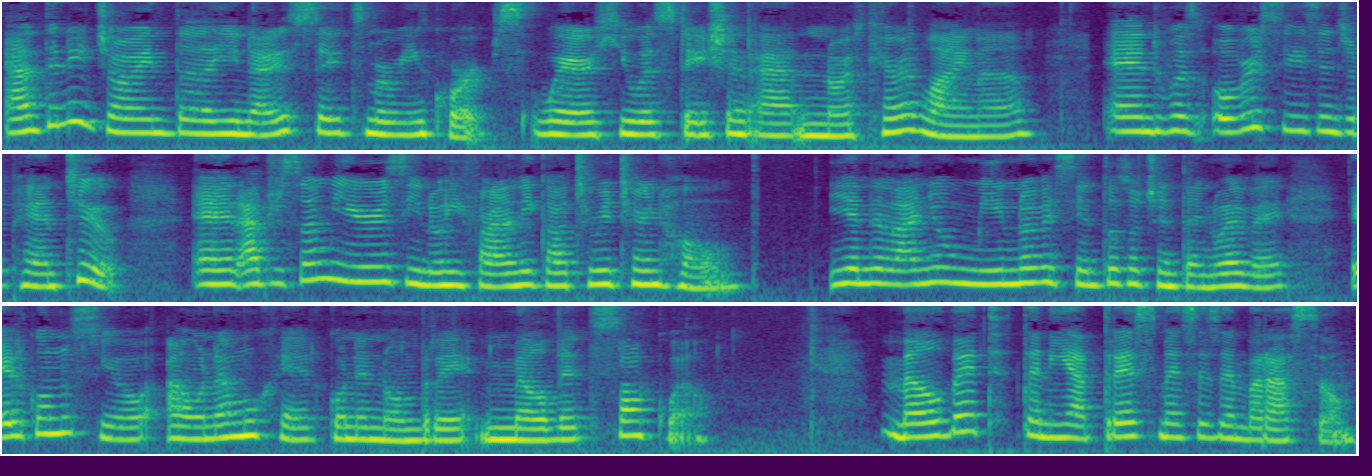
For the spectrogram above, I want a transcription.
Anthony joined the United States Marine Corps, where he was stationed at North Carolina and was overseas in Japan too. And after some years, you know, he finally got to return home. Y en el año 1989, él conoció a una mujer con el nombre Melvin Sockwell. Melvet tenía tres meses de embarazo.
